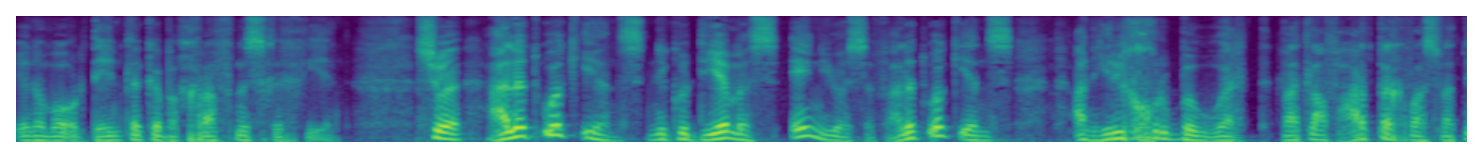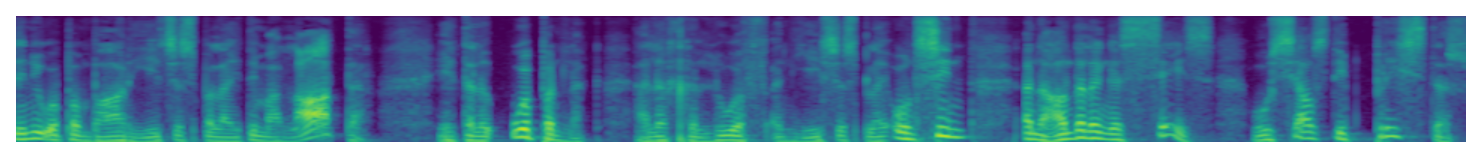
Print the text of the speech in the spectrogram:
en hom 'n ordentlike begrafnis gegee het. So, hulle het ook eens Nikodemus en Josef, hulle het ook eens aan hierdie groep behoort wat lafhartig was, wat nie in openbaar Jesus bely het nie, maar later het hulle openlik hulle geloof in Jesus bly. Ons sien in Handelinge 6 hoe selfs die priesters,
